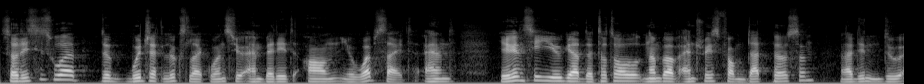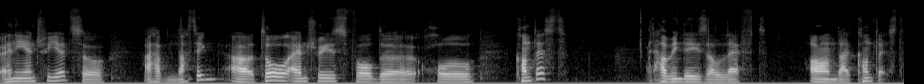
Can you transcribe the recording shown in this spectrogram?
So this is what the widget looks like once you embed it on your website. And you can see you get the total number of entries from that person. And I didn't do any entry yet, so I have nothing. Uh, total entries for the whole contest and how many days are left on that contest.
